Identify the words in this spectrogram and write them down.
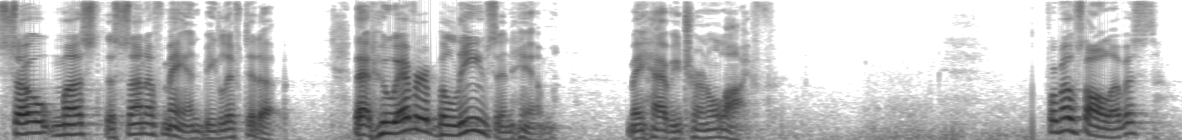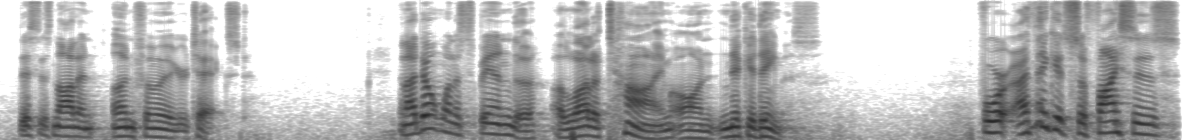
so must the Son of Man be lifted up, that whoever believes in him may have eternal life. For most all of us, this is not an unfamiliar text. And I don't want to spend a, a lot of time on Nicodemus. For I think it suffices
